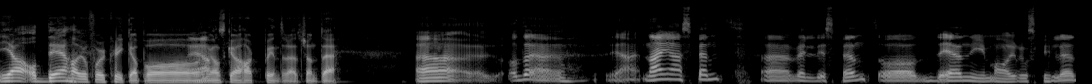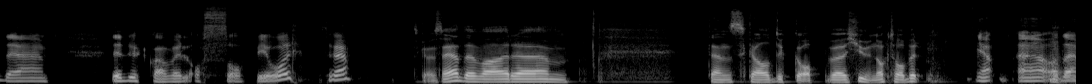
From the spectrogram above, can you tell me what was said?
Ja, og det har jo folk klikka på Ja. ganske hardt på internett, skjønte jeg. Uh, og det ja, Nei, jeg er spent. Uh, veldig spent. Og det nye Mario-spillet, det, det dukka vel også opp i år, tror jeg. Skal vi se, det var ehm, Den skal dukke opp eh, 20. oktober. Ja, eh, og, det,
